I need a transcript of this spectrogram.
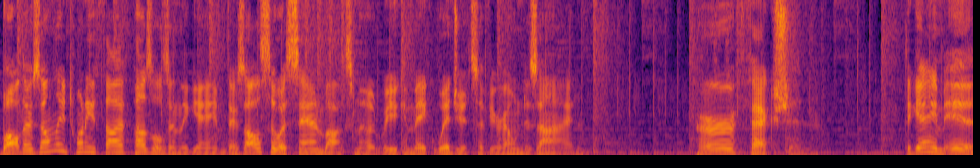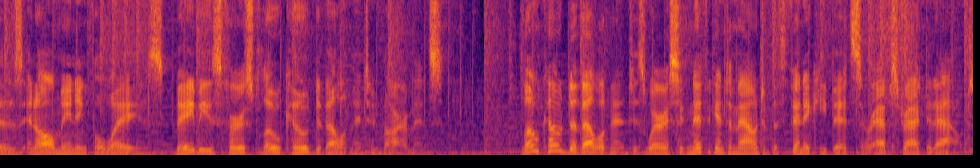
While there's only 25 puzzles in the game, there's also a sandbox mode where you can make widgets of your own design. Perfection. The game is, in all meaningful ways, Baby's first low-code development environment. Low-code development is where a significant amount of the finicky bits are abstracted out.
